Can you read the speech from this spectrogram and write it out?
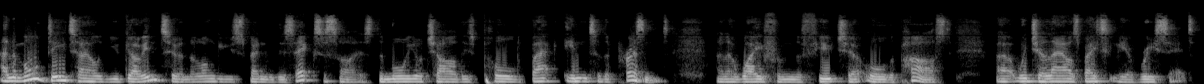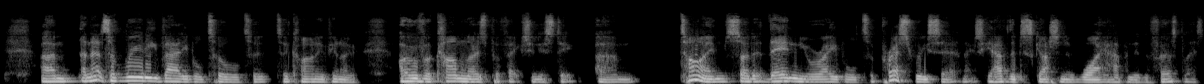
And the more detail you go into, and the longer you spend with this exercise, the more your child is pulled back into the present and away from the future or the past uh, which allows basically a reset. Um, and that's a really valuable tool to, to kind of, you know, overcome those perfectionistic um, times so that then you're able to press reset and actually have the discussion of why it happened in the first place.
